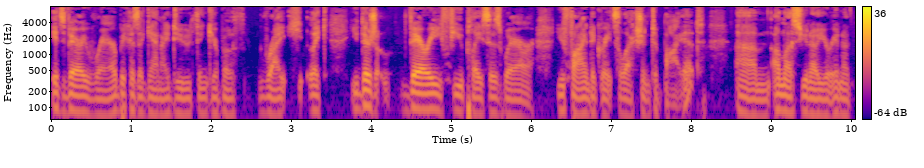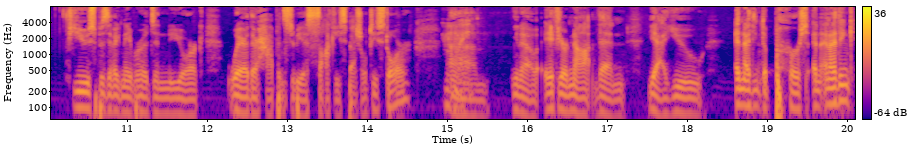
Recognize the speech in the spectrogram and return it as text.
it's very rare because again, I do think you're both right. Like, you, there's very few places where you find a great selection to buy it, um, unless you know you're in a few specific neighborhoods in New York where there happens to be a sake specialty store. Right. Um, you know, if you're not, then yeah, you and I think the person and, and I think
